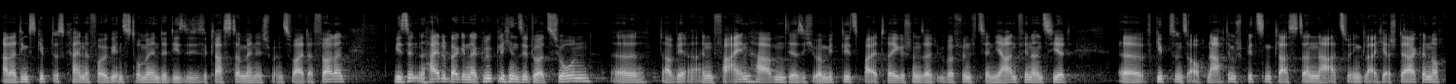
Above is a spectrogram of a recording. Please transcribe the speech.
allerdings gibt es keine Folgeinstrumente, die diese Cluster-Managements weiter fördern. Wir sind in Heidelberg in einer glücklichen Situation, äh, da wir einen Verein haben, der sich über Mitgliedsbeiträge schon seit über 15 Jahren finanziert, äh, gibt es uns auch nach dem Spitzencluster nahezu in gleicher Stärke noch.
